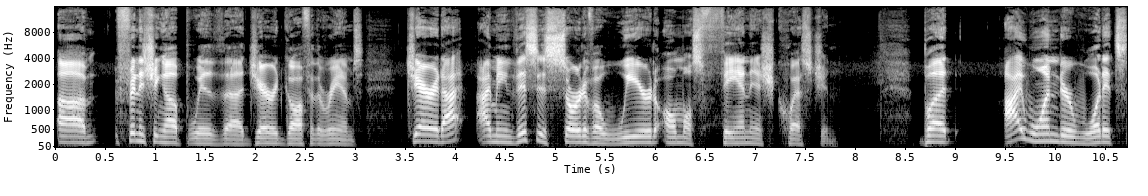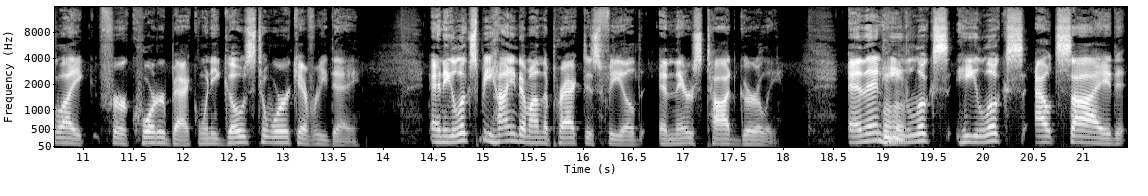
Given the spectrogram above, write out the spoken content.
Um, finishing up with uh, Jared Goff of the Rams. Jared, I, I mean, this is sort of a weird, almost fanish question, but I wonder what it's like for a quarterback when he goes to work every day and he looks behind him on the practice field and there's Todd Gurley. And then he mm-hmm. looks he looks outside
